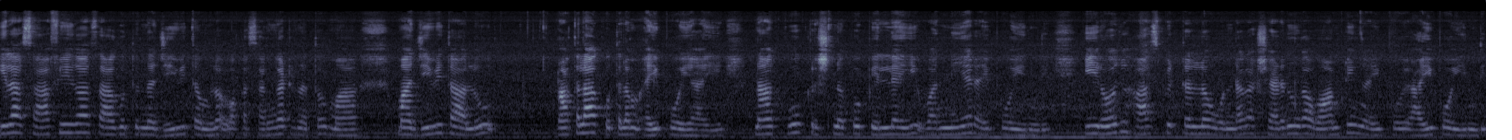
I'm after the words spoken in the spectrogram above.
ఇలా సాఫీగా సాగుతున్న జీవితంలో ఒక సంఘటనతో మా మా జీవితాలు అతలాకుతలం అయిపోయాయి. నాకు కృష్ణకు పెళ్ళయి వన్ ఇయర్ అయిపోయింది. ఈరోజు హాస్పిటల్లో ఉండగా సడన్గా వామిటింగ్ వామిటింగ్ అయిపోయింది.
